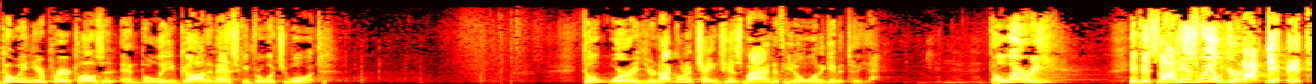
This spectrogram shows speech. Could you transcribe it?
Go in your prayer closet and believe God and ask Him for what you want. Don't worry, you're not going to change His mind if He don't want to give it to you. Don't worry. If it's not His will, you're not getting it.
